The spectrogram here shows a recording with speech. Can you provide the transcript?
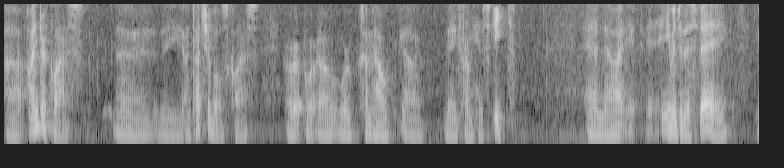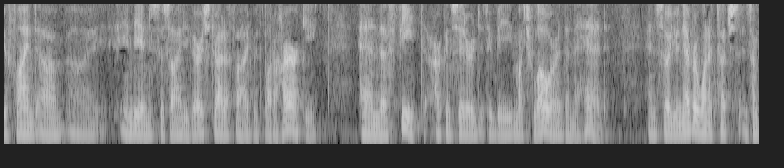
uh, underclass, the untouchables class, uh, were somehow uh, made from his feet. And uh, even to this day, you find uh, uh, Indian society very stratified with a lot of hierarchy, and the feet are considered to be much lower than the head. And so you never want to touch, in some,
